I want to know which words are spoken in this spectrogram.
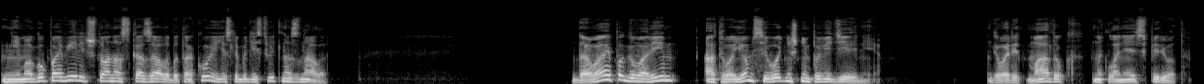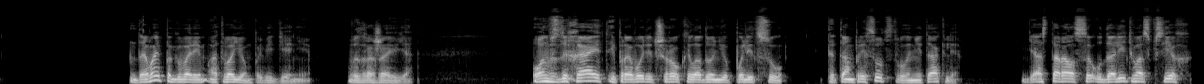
Не могу поверить, что она сказала бы такое, если бы действительно знала. «Давай поговорим о твоем сегодняшнем поведении», — говорит Мадук, наклоняясь вперед. «Давай поговорим о твоем поведении», — возражаю я. Он вздыхает и проводит широкой ладонью по лицу. «Ты там присутствовала, не так ли?» Я старался удалить вас всех.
